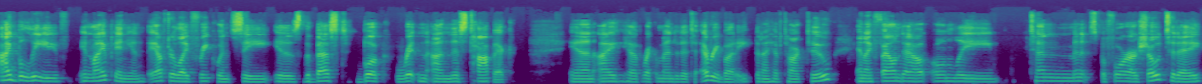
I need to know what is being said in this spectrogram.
I believe, in my opinion, the Afterlife Frequency is the best book written on this topic. And I have recommended it to everybody that I have talked to. And I found out only 10 minutes before our show today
